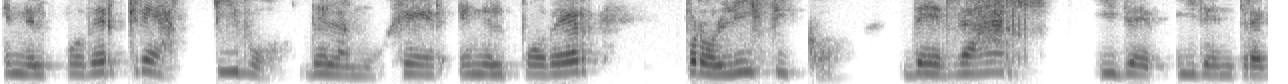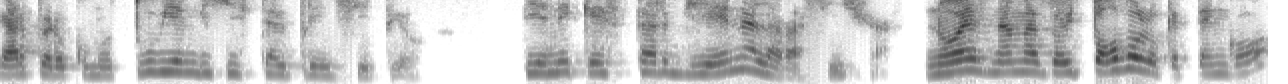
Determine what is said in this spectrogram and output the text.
en el poder creativo de la mujer, en el poder prolífico de dar y de, y de entregar, pero como tú bien dijiste al principio, tiene que estar llena la vasija. No es nada más doy todo lo que tengo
